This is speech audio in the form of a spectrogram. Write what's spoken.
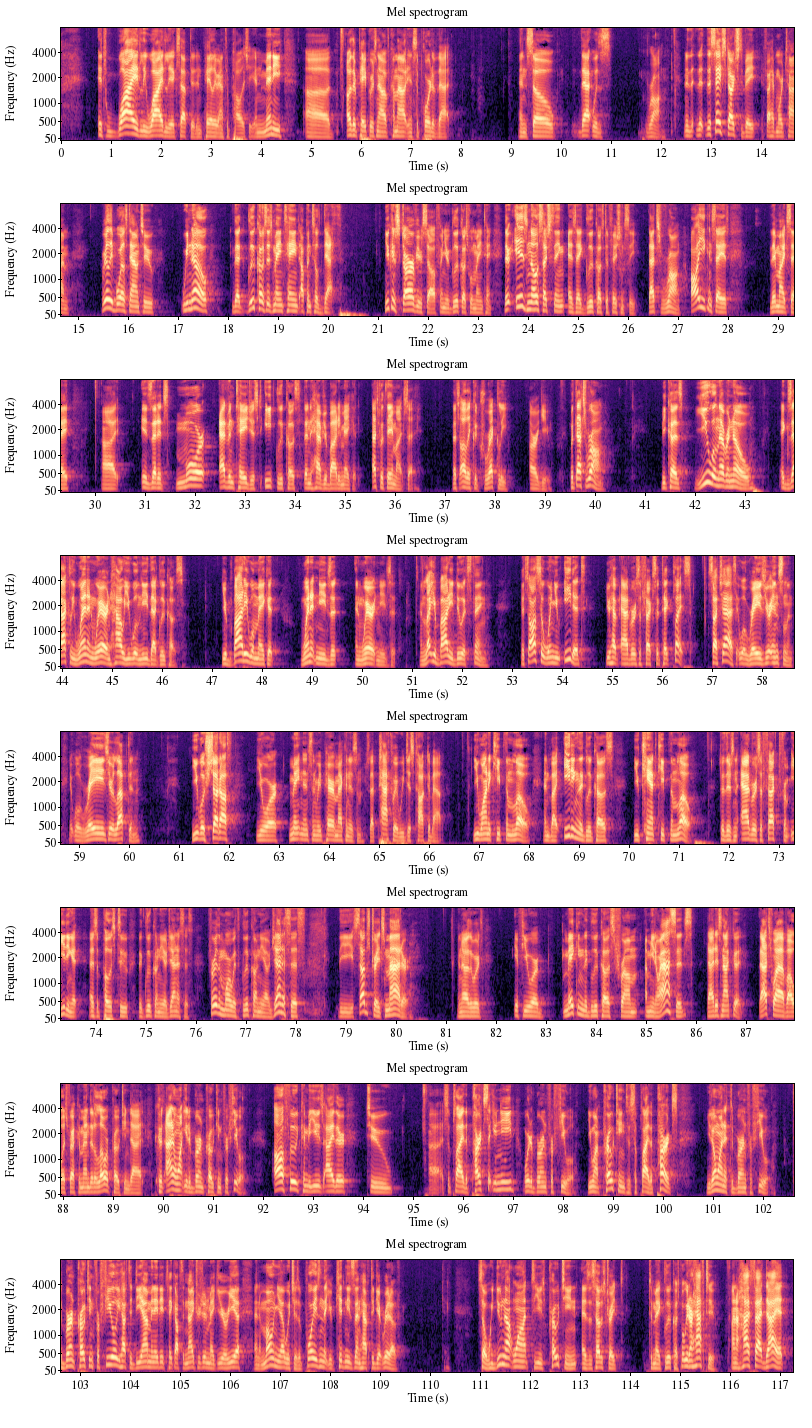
It's widely, widely accepted in paleoanthropology, and many uh, other papers now have come out in support of that. And so that was wrong. The, the, the safe starch debate, if I had more time, really boils down to we know that glucose is maintained up until death. You can starve yourself and your glucose will maintain. There is no such thing as a glucose deficiency. That's wrong. All you can say is, they might say, uh, is that it's more advantageous to eat glucose than to have your body make it. That's what they might say. That's all they could correctly argue. But that's wrong. Because you will never know exactly when and where and how you will need that glucose. Your body will make it when it needs it and where it needs it and let your body do its thing. It's also when you eat it, you have adverse effects that take place, such as it will raise your insulin, it will raise your leptin, you will shut off your maintenance and repair mechanisms, that pathway we just talked about. You want to keep them low, and by eating the glucose, you can't keep them low. So there's an adverse effect from eating it as opposed to the gluconeogenesis. Furthermore, with gluconeogenesis, the substrates matter. In other words, if you are making the glucose from amino acids, that is not good. That's why I've always recommended a lower protein diet, because I don't want you to burn protein for fuel. All food can be used either to uh, supply the parts that you need or to burn for fuel. You want protein to supply the parts, you don't want it to burn for fuel. To burn protein for fuel, you have to deaminate it, take off the nitrogen, make urea and ammonia, which is a poison that your kidneys then have to get rid of. So we do not want to use protein as a substrate to make glucose, but we don't have to. On a high fat diet,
